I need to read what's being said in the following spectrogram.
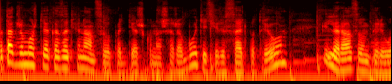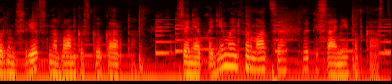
Вы также можете оказать финансовую поддержку нашей работе через сайт Patreon или разовым переводом средств на банковскую карту. Вся необходимая информация в описании подкаста.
